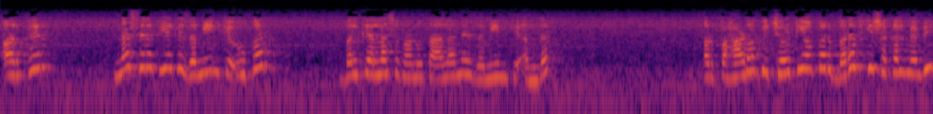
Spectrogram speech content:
اور پھر نہ صرف یہ کہ زمین کے اوپر، بلکہ اللہ سبحانہ تعالیٰ نے زمین کے اندر اور پہاڑوں کی چوٹیوں پر برف کی شکل میں بھی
